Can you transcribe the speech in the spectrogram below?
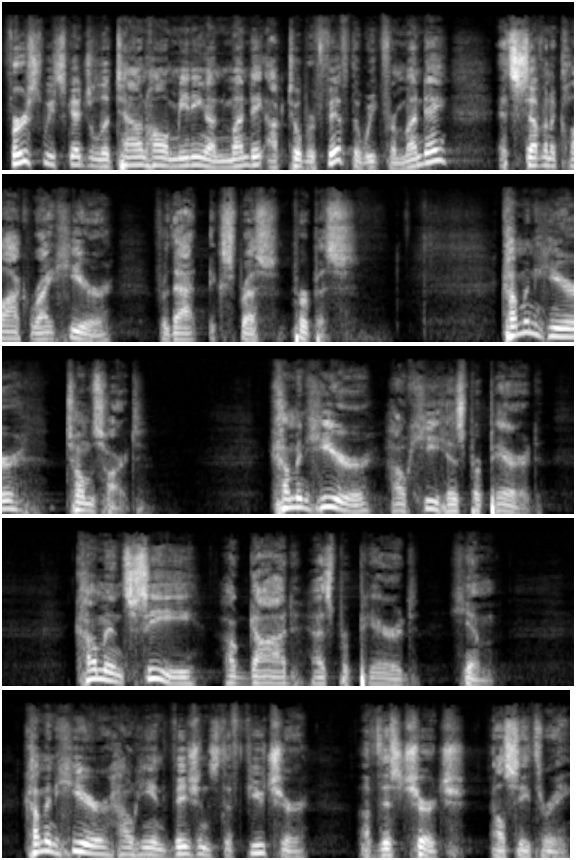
First, we scheduled a town hall meeting on Monday, October 5th, the week from Monday, at 7 o'clock right here for that express purpose. Come and hear Tom's heart. Come and hear how he has prepared. Come and see how God has prepared him. Come and hear how he envisions the future of this church, LC3.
